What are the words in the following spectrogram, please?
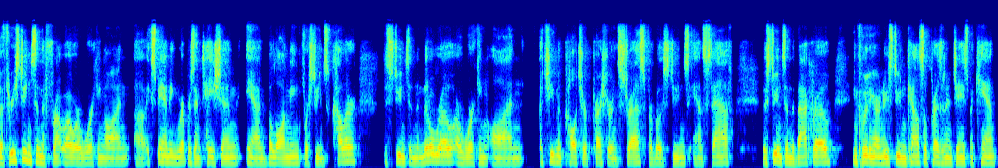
The three students in the front row are working on uh, expanding representation and belonging for students of color. The students in the middle row are working on achievement culture, pressure, and stress for both students and staff. The students in the back row, including our new student council president, James McCann,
